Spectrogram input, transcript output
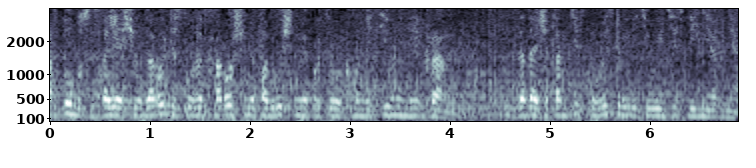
Автобусы, стоящие у дороги, служат хорошими подручными противокумулятивными экранами. Задача танкиста выстрелить и уйти с линии огня.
